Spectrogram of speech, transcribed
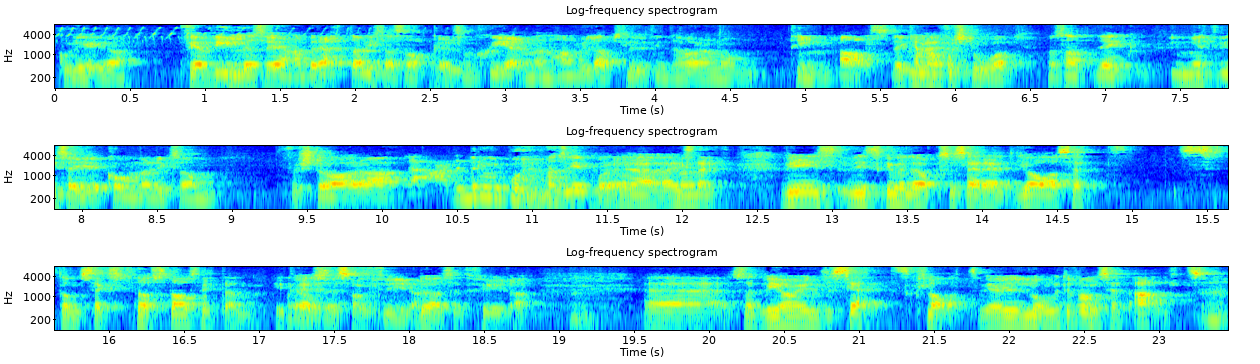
kollega. För jag ville så gärna berätta vissa saker som sker men han ville absolut inte höra någonting alls. Det kan man förstå. Men samt, det inget vi säger kommer liksom förstöra. Ja, det beror på hur man ser på det. Ja, Men- exakt. Vi, vi ska väl också säga det att jag har sett de sex första avsnitten i tredje säsongen. fyra. Mm. Du har sett fyra. Eh, så att vi har ju inte sett klart. Vi har ju långt ifrån sett allt. Mm.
